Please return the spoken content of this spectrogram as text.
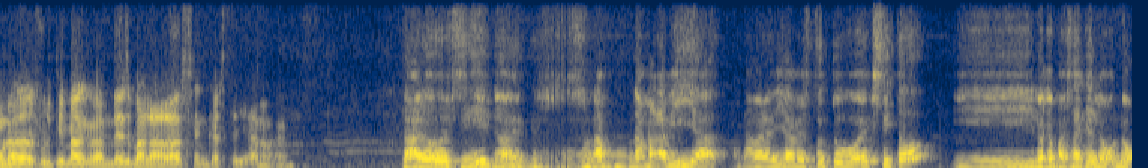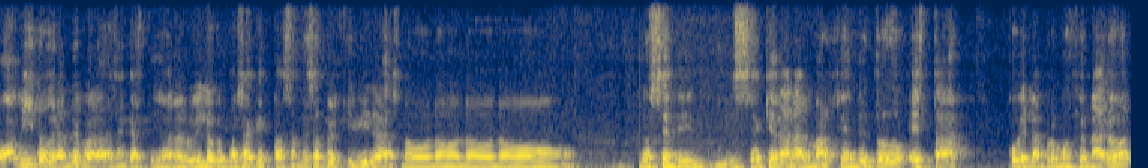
Una de las últimas grandes baladas en castellano, ¿eh? Claro, sí, ¿no? es una, una maravilla, una maravilla. Esto tuvo éxito y lo que pasa es que luego, luego ha habido grandes baladas en castellano, Luis. Lo que pasa es que pasan desapercibidas, no, no, no, no, no sé, se quedan al margen de todo. Esta, pues la promocionaron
